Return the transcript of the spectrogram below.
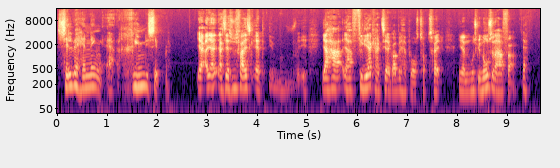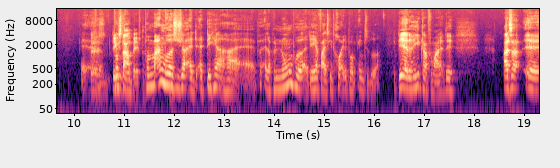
Selve handlingen er rimelig simpel. ja og jeg, altså, jeg synes faktisk, at øh, jeg har, jeg har flere karakterer, jeg godt vil have på vores top 3, end jeg måske nogensinde har haft før. Ja. Øh, det kan vi om bagefter. På mange måder synes jeg, at, at det her har, eller på nogen måder, er det her faktisk et højdepunkt indtil videre. Det er det helt klart for mig. Det, altså, øh,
